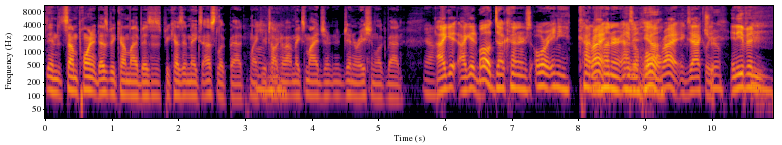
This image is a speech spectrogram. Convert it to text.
And at some point, it does become my business because it makes us look bad. Like you're talking mm-hmm. about, it makes my gen- generation look bad. Yeah. I get, I get. Well, duck hunters or any kind right, of hunter as even- a whole. yeah, right? Exactly. True. And even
